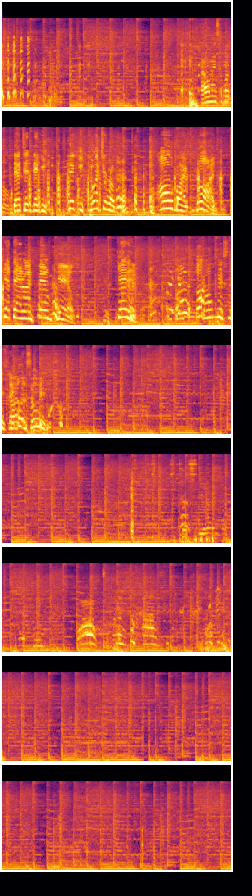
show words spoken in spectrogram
How am I supposed to? That's it, Nikki. Nikki, torture him. Oh my God. Get that on film, Kale. Get it. Don't, don't miss this opportunity. Yeah, I'll put the tape in it. You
